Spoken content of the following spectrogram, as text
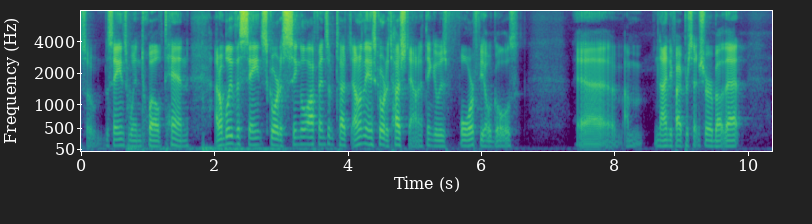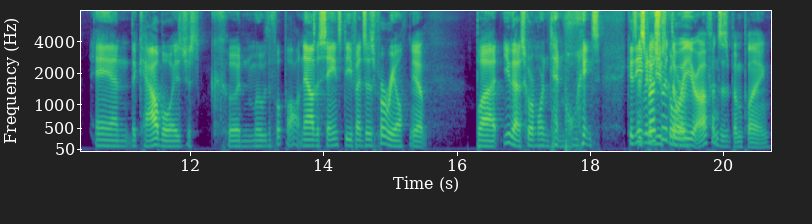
so the Saints win 12-10. I don't believe the Saints scored a single offensive touch. I don't think they scored a touchdown. I think it was four field goals. Uh, I'm 95% sure about that. And the Cowboys just couldn't move the football. Now the Saints defense is for real, Yep. But you got to score more than 10 points. Cuz even Especially if you with score the way your offense has been playing.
